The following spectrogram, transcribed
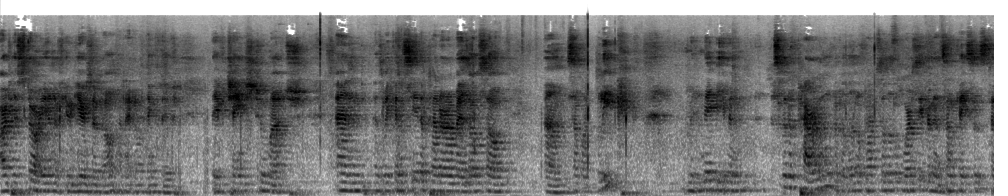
art historian a few years ago, but I don't think they've, they've changed too much. And as we can see, the panorama is also um, somewhat bleak, maybe even sort of parallel, but a little, perhaps a little worse even in some cases to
